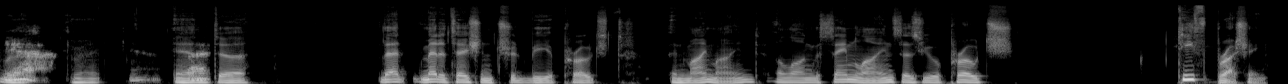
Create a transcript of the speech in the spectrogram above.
Yeah, right. Yeah. And uh, that meditation should be approached in my mind, along the same lines as you approach teeth brushing,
